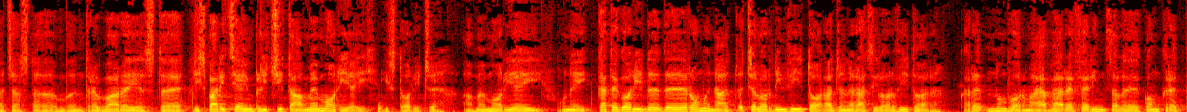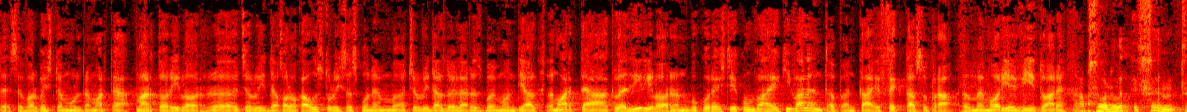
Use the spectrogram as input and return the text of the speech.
această întrebare este dispariția implicită a memoriei istorice, a memoriei unei categorii de, de români, a celor din viitor, a generațiilor viitoare. Care nu vor mai avea referințele concrete. Se vorbește mult de moartea martorilor uh, celui de Holocaustului, să spunem, uh, celui de-al doilea război mondial. Moartea clădirilor în București e cumva echivalentă ca efect asupra uh, memoriei viitoare. Absolut. Sunt,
